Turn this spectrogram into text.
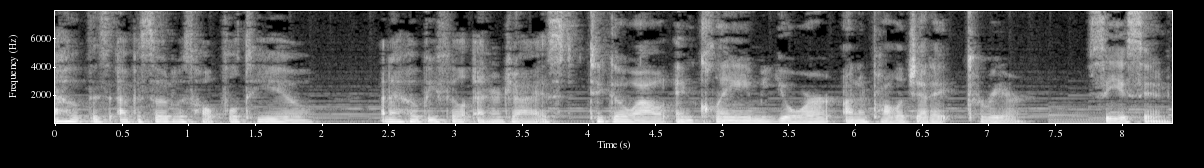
I hope this episode was helpful to you, and I hope you feel energized to go out and claim your unapologetic career. See you soon.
